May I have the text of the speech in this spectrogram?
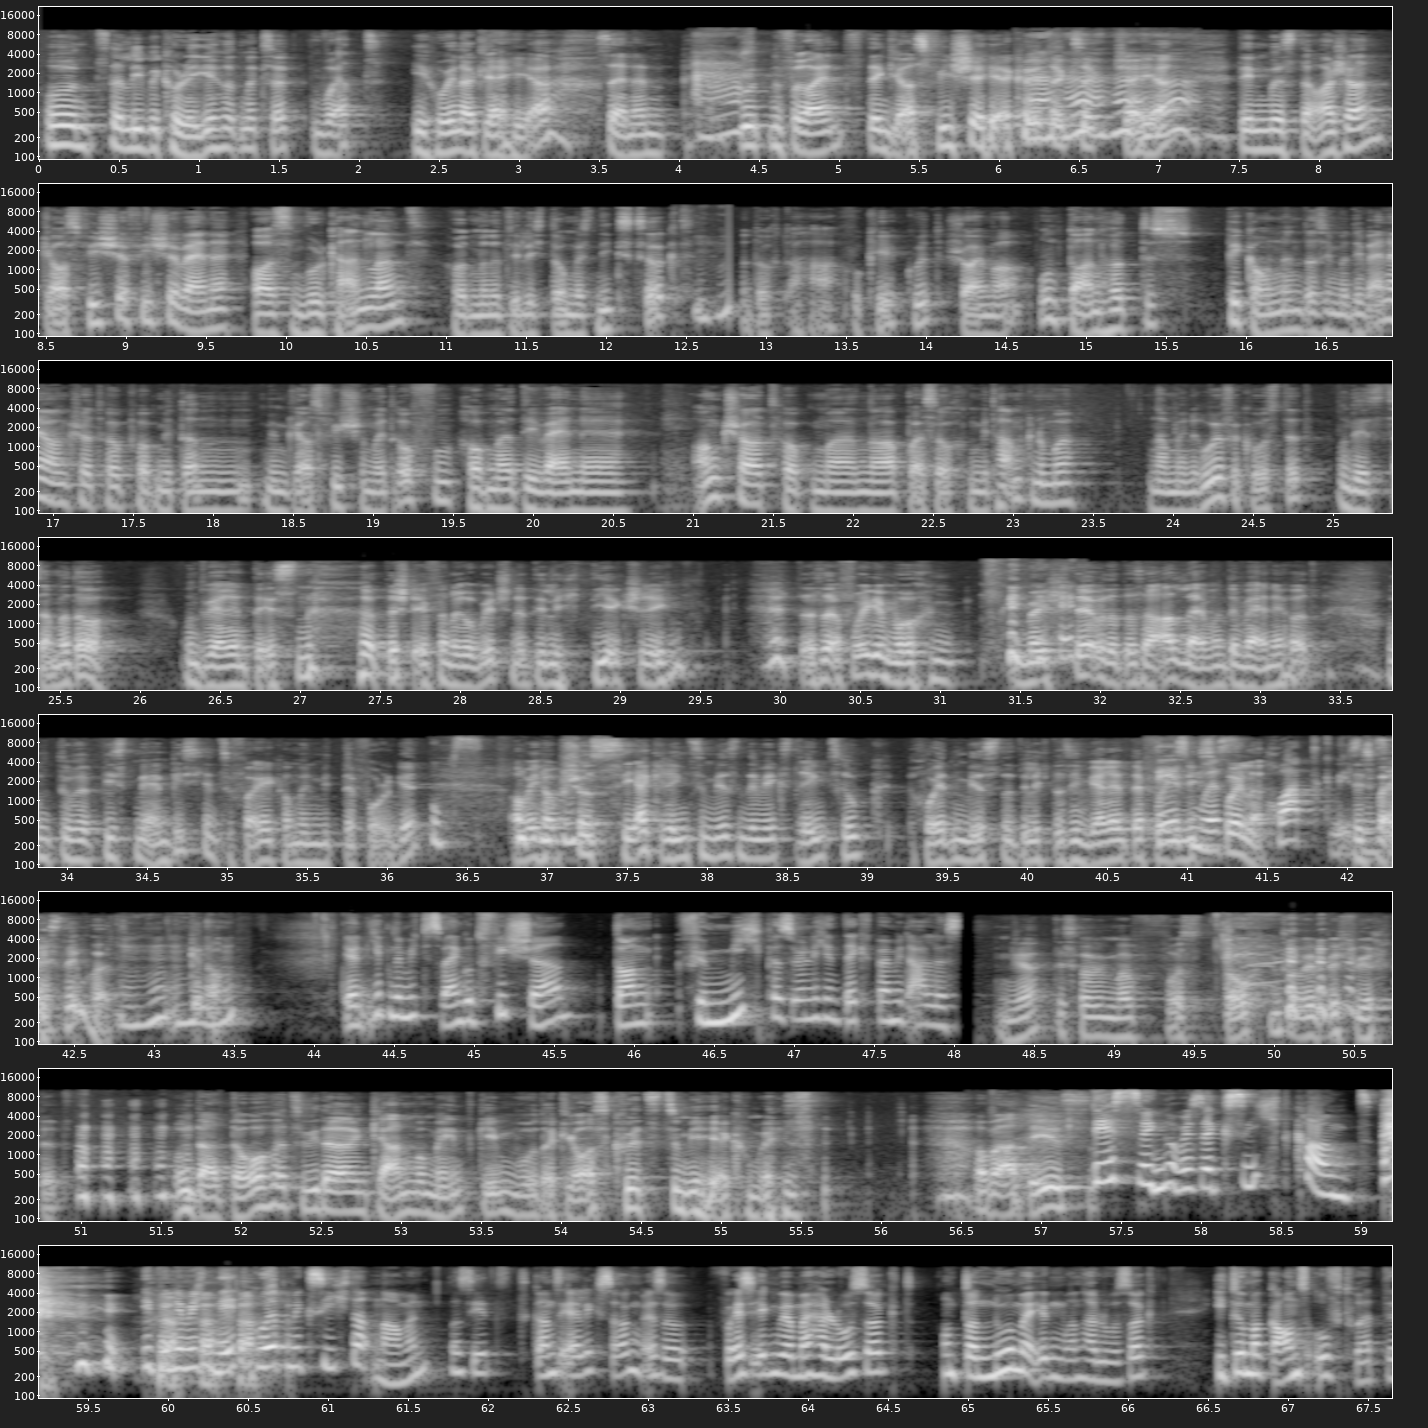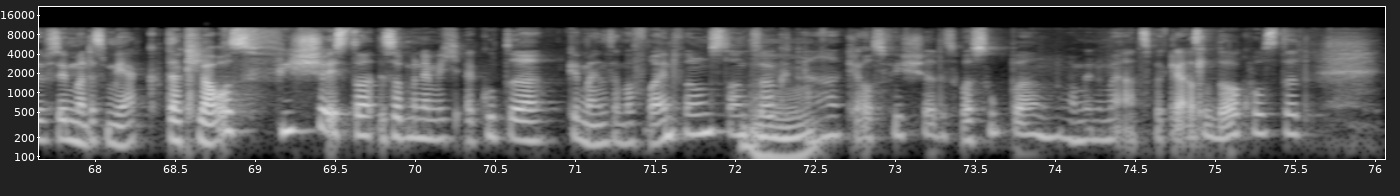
Und der liebe Kollege hat mir gesagt, wart, ich hole ihn auch gleich her, seinen guten Freund, den Klaus Fischer hergeholt, hat gesagt, schau her, den musst du anschauen. Klaus Fischer, Fischerweine aus dem Vulkanland, hat mir natürlich damals nichts gesagt. Ich dachte, aha, okay, gut, schau ich mal an. Und dann hat es begonnen, dass ich mir die Weine angeschaut habe, habe mich dann mit dem Klaus Fischer mal getroffen, habe mir die Weine angeschaut, habe mir noch ein paar Sachen mit heimgenommen, dann haben wir in Ruhe verkostet und jetzt sind wir da. Und währenddessen hat der Stefan Robitsch natürlich dir geschrieben, dass er eine Folge machen möchte oder dass er auch leibende Weine hat. Und du bist mir ein bisschen zuvor gekommen mit der Folge. Ups. Aber ich habe schon sehr grinsen müssen, dem extrem zurückhalten müssen, natürlich, dass ich während der Folge Das nicht muss spoilere. hart gewesen Das war sein. extrem hart. genau. Ja, und ich habe nämlich das Weingut Fischer dann für mich persönlich entdeckt bei Mit Alles. Ja, das habe ich mir fast gedacht und habe ich befürchtet. Und auch da hat es wieder einen kleinen Moment gegeben, wo der Klaus kurz zu mir hergekommen ist. Aber auch das, Deswegen habe ich sein Gesicht gekannt. ich bin nämlich nicht gut mit Gesichtern Namen, muss ich jetzt ganz ehrlich sagen. Also, falls irgendwer mal Hallo sagt und dann nur mal irgendwann Hallo sagt, ich tue mir ganz oft hart, dass ich mir das merke. Der Klaus Fischer ist da, das hat mir nämlich ein guter gemeinsamer Freund von uns dann gesagt. Ah, Klaus Fischer, das war super. Und dann haben wir nochmal ein, zwei Glasel da gekostet.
